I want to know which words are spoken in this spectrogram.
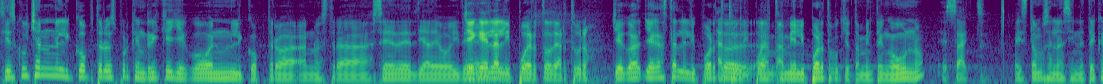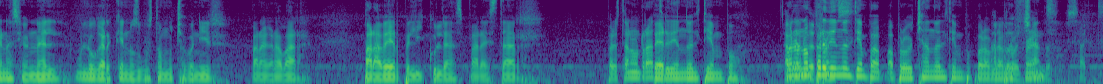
Si escuchan un helicóptero es porque Enrique llegó en un helicóptero a, a nuestra sede el día de hoy. De, Llegué al helipuerto de Arturo. llegó, llega hasta el helipuerto, A mi helipuerto porque yo también tengo uno. Exacto. Estamos en la Cineteca Nacional, un lugar que nos gusta mucho venir para grabar, para ver películas, para estar Para estar un rato. perdiendo el tiempo. Bueno, no perdiendo el tiempo, ap- aprovechando el tiempo para hablar de. Friends Exacto.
